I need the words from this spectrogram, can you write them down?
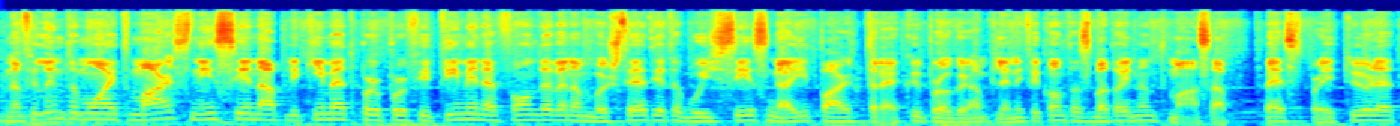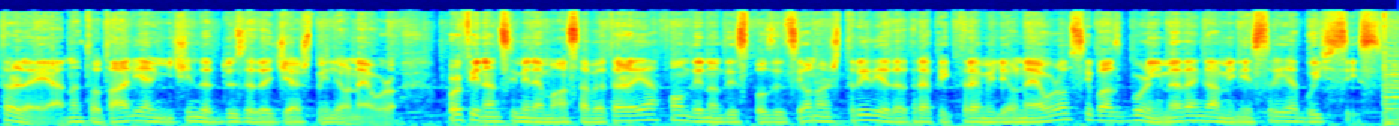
Në fillim të muajit mars nisin aplikimet për përfitimin e fondeve në mbështetje të bujqësisë nga IPARD tre. Ky program planifikon të zbatojë nëntë masa, pesë prej tyre të reja. Në total janë njëqind e dyzet e gjashtë milionë euro. Për financimin e masave të reja, fondi në dispozicion është tridhjetë e tre pikë tre milionë euro, sipas burimeve nga Ministria e Bujqësisë.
